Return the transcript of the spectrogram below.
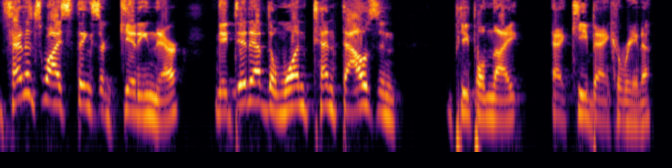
Attendance wise, things are getting there. They did have the one 10,000 people night at KeyBank Arena,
